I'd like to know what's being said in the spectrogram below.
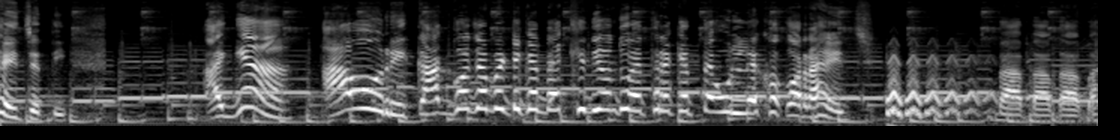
ହେଇଛନ୍ତି ଆଜ୍ଞା ଆହୁରି କାଗଜ ବି ଟିକେ ଦେଖିଦିଅନ୍ତୁ ଏଥିରେ କେତେ ଉଲ୍ଲେଖ କରାହେଇଛି ବାବା ବାବା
